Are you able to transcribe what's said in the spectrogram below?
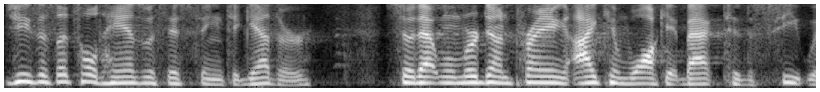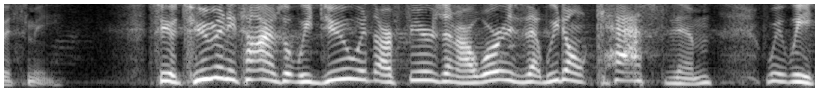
Jesus, let's hold hands with this thing together so that when we're done praying, I can walk it back to the seat with me. See, too many times what we do with our fears and our worries is that we don't cast them. We, we,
